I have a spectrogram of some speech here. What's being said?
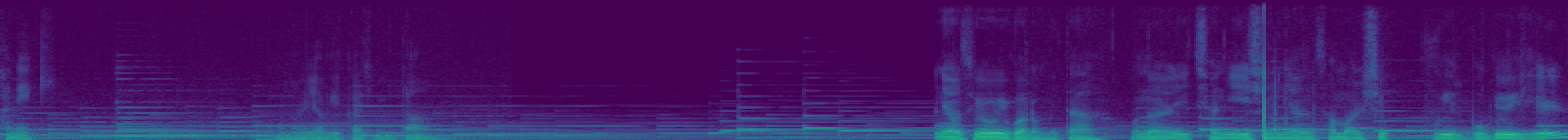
카네기. 오늘 여기까지입니다. 안녕하세요. 이관호입니다. 오늘 2020년 3월 19일 목요일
